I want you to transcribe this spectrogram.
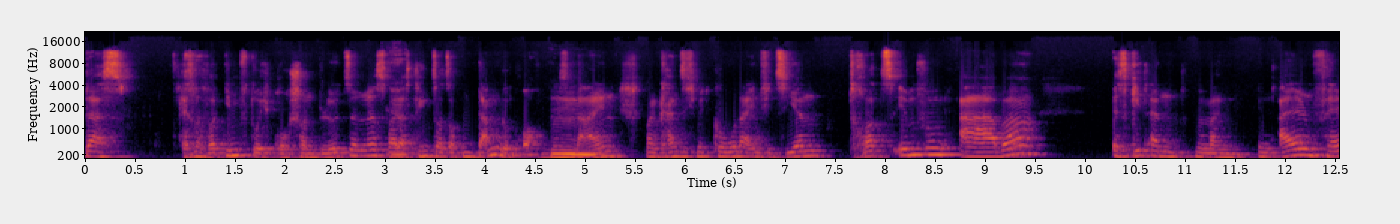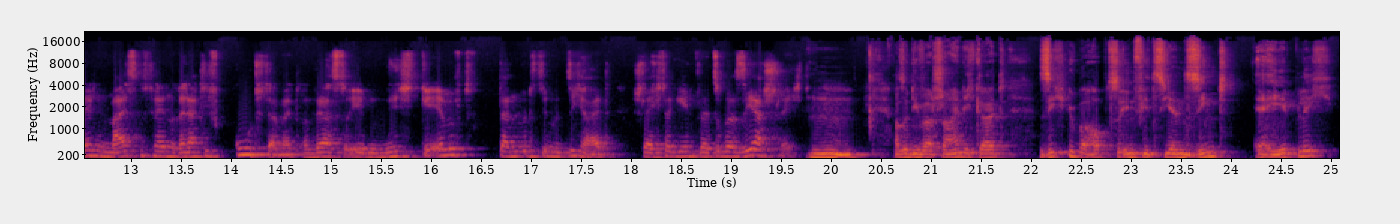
dass erstmal von Impfdurchbruch schon Blödsinn ist, weil ja. das klingt so, als ob ein Damm gebrochen ist. Mhm. Nein, man kann sich mit Corona infizieren, trotz Impfung, aber es geht an, wenn man in allen Fällen, in den meisten Fällen relativ gut damit. Und wärst du eben nicht geimpft, dann würde es dir mit Sicherheit schlechter gehen, vielleicht sogar sehr schlecht. Hm. Also die Wahrscheinlichkeit, sich überhaupt zu infizieren, sinkt erheblich.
